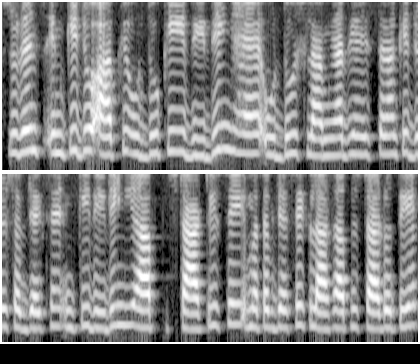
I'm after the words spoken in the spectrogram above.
स्टूडेंट्स इनकी जो आपकी उर्दू की रीडिंग है, उर्दू इस्लामियात या इस तरह के जो सब्जेक्ट्स हैं, इनकी रीडिंग या आप स्टार्टिंग से मतलब जैसे क्लास आपकी स्टार्ट होती है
